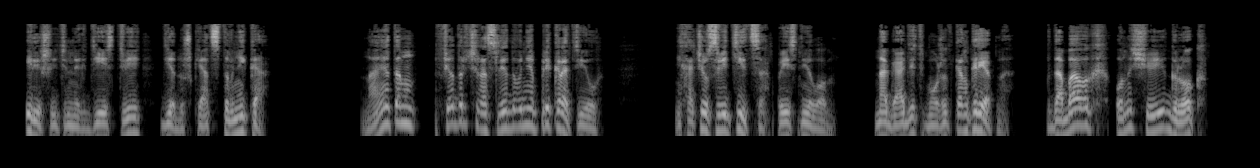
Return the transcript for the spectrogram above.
и решительных действий дедушки-отставника. На этом Федорович расследование прекратил. «Не хочу светиться», — пояснил он. «Нагадить может конкретно. Вдобавок он еще и игрок,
